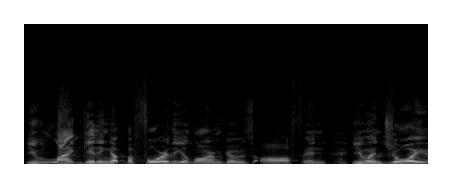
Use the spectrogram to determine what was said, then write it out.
you like getting up before the alarm goes off and you enjoy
